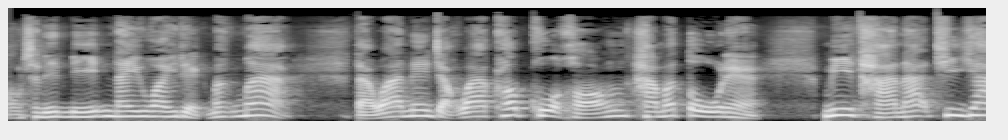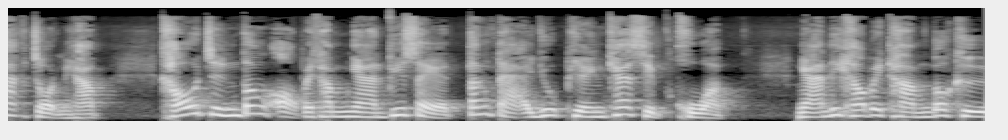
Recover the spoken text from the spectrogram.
2 ชนิดนี้ในวัยเด็กมากๆ แต่ว่าเนื่องจากว่าครอบครัวของฮามาตูเนี่ยมีฐานะที่ยากจนครับ เขาจึงต้องออกไปทำงานพิเศษตั้งแต่อายุเพียงแค่ 10 ขวบ งานที่เขาไปทำก็คือ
